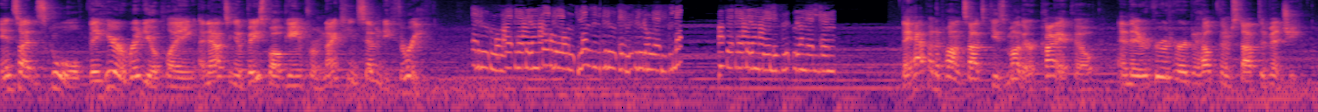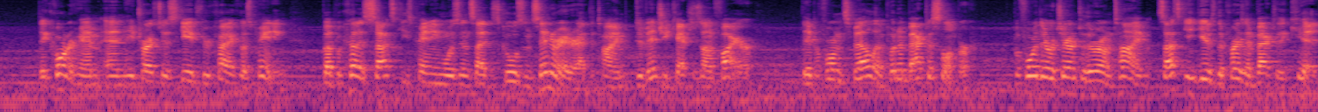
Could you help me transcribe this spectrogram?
Inside the school, they hear a radio playing announcing a baseball game from 1973. They happen upon Satsuki's mother, Kayako, and they recruit her to help them stop Da Vinci. They corner him, and he tries to escape through Kayako's painting, but because Satsuki's painting was inside the school's incinerator at the time, Da Vinci catches on fire. They perform the spell and put him back to slumber. Before they return to their own time, Satsuki gives the present back to the kid,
